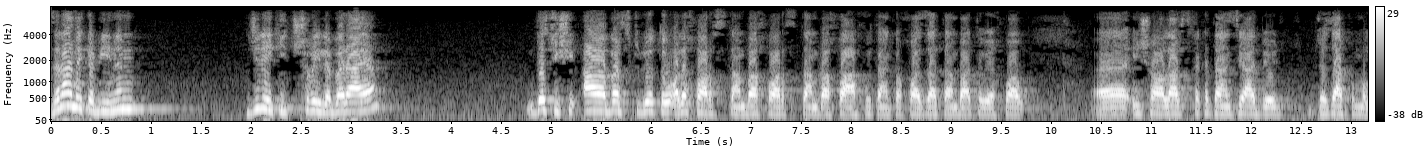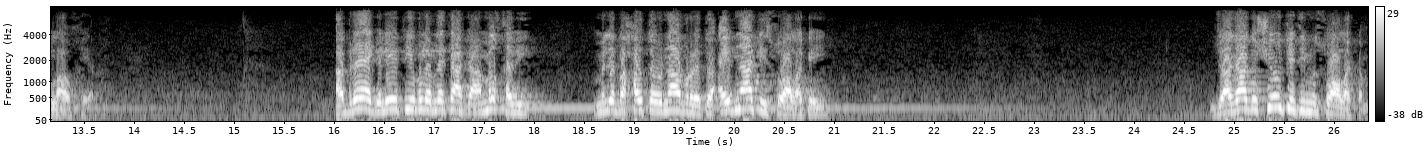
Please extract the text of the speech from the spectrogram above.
زەلامێکە بینن جلێکی چڕی لە بەرایە دەستیشی ئاوا بەرز کردوێتەوە ئەڵێ خوارستان با خوارستان با خوا عفوتان کە خوازاتان باتەوێ خوا و ئینشاءڵا ڕستەکەتان زیاد بێ و جەزاکم الله خێرە. ئەبرایە گەلێ پێ بڵێ بڵێ کاکە ئەمڵ قەوی ملێ بە حوتەوە نابڕێتەوە عیب ناکەی سوالەکەی جاگاگە شێوتێتی من سوالەکەم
